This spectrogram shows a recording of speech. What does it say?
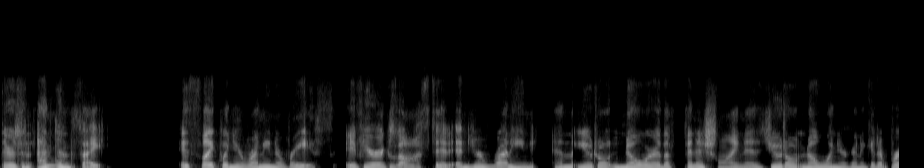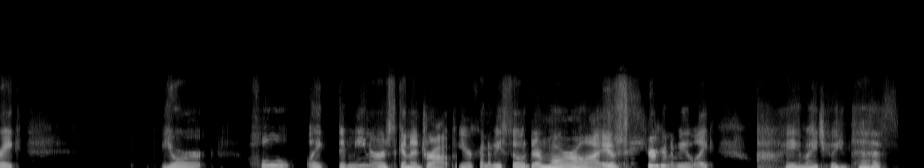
there's an end in sight. It's like when you're running a race. If you're exhausted and you're running and you don't know where the finish line is, you don't know when you're going to get a break, your whole like demeanor is going to drop. You're going to be so demoralized. You're going to be like, why am I doing this?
